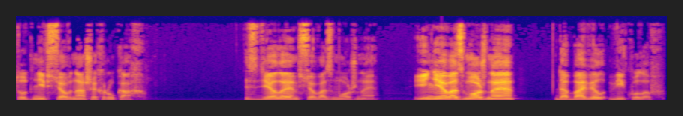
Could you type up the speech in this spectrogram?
Тут не все в наших руках. Сделаем все возможное». «И невозможное», — добавил Викулов.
